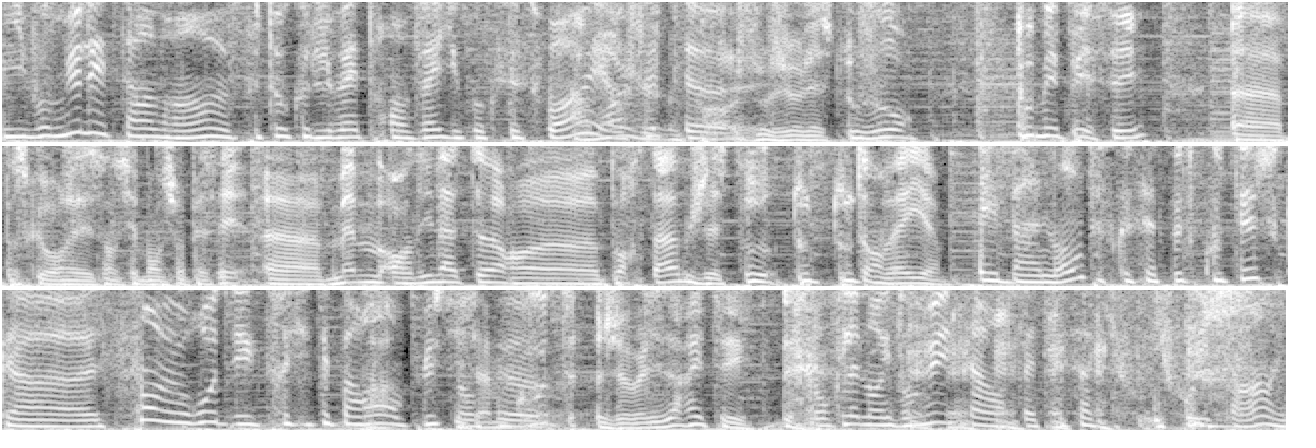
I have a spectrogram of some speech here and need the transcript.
il vaut mieux l'éteindre hein, plutôt que de le mettre en veille ou quoi que ce soit. Ah, et moi, en je, fait, euh, je- je laisse toujours tous mes PC, euh, parce qu'on est essentiellement sur PC, euh, même ordinateur euh, portable, je laisse tout, tout, tout en veille. eh ben non, parce que ça peut te coûter jusqu'à 100 euros d'électricité par an Ah, en plus. si ça me coûte, je vais les arrêter. donc là, non, il vaut mieux éteindre en fait. C'est ça qu'il faut. Il faut éteindre et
